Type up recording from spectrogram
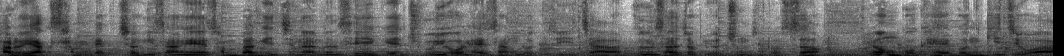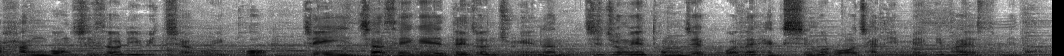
하루 약 300척 이상의 선박이 지나는 세계 주요 해상 루트이자 군사적 요충지로서 영국 해군 기지와 항공 시설이 위치하고 있고 제2차 세계 대전 중에는 지중해 통제권의 핵심으로 자리매김하였습니다.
